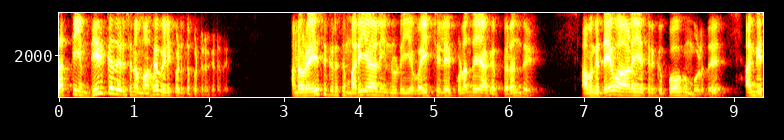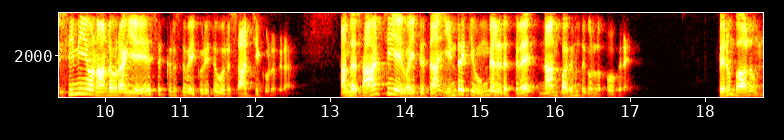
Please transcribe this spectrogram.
சத்தியம் தீர்க்க தரிசனமாக வெளிப்படுத்தப்பட்டிருக்கிறது. ஆண்டவர் இயேசு கிறிஸ்து மரியாளினுடைய வயிற்றிலே குழந்தையாக பிறந்து அவங்க தேவ ஆலயத்திற்கு போகும் பொழுது அங்கு சிமியோன் ஆண்டவராகிய இயேசு கிறிஸ்துவை குறித்து ஒரு சாட்சி கொடுக்கிறார். அந்த சாட்சியை வைத்து தான் இன்றைக்கு உங்களிடத்தில் நான் பகிர்ந்து கொள்ளப் போகிறேன். பெரும்பாலும்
